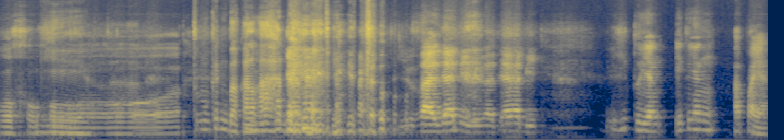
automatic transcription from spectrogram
Oh, Gila. itu mungkin bakal ada nanti itu bisa jadi bisa jadi itu yang itu yang apa ya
